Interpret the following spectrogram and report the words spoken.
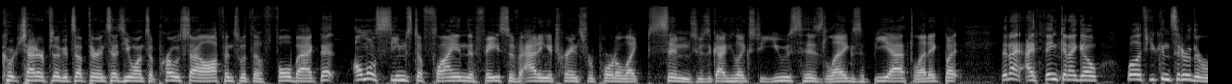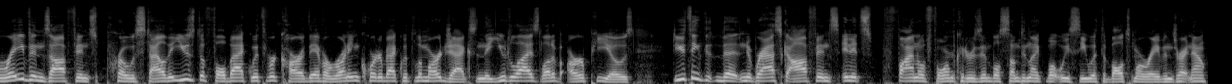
Coach Satterfield gets up there and says he wants a pro style offense with a fullback, that almost seems to fly in the face of adding a transfer portal like Sims, who's a guy who likes to use his legs, be athletic. But then I, I think and I go, well, if you consider the Ravens offense pro style, they use the fullback with Ricard. They have a running quarterback with Lamar Jackson. They utilize a lot of RPOs. Do you think that the Nebraska offense in its final form could resemble something like what we see with the Baltimore Ravens right now?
